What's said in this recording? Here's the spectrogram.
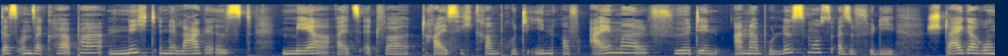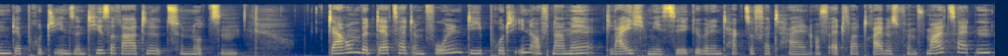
dass unser Körper nicht in der Lage ist, mehr als etwa 30 Gramm Protein auf einmal für den Anabolismus, also für die Steigerung der Proteinsyntheserate zu nutzen. Darum wird derzeit empfohlen, die Proteinaufnahme gleichmäßig über den Tag zu verteilen auf etwa drei bis fünf Mahlzeiten,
